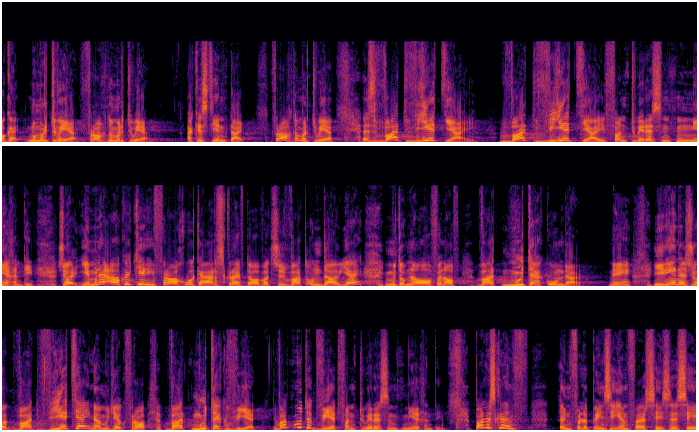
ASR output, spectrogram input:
OK, nommer 2, vraag nommer 2. Ek is teen tyd. Vraag nommer 2 is wat weet jy? Wat weet jy van 2019? So, jy moet net elke keer die vraag ook herskryf daar wat so wat onthou jy? Jy moet hom nou half en half wat moet ek onthou? Nê? Nee? Hierdie een is ook wat weet jy? Nou moet jy ook vra, wat moet ek weet? Wat moet ek weet van 2019? Paulus skryf in Filippense 1:6. Hy sê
